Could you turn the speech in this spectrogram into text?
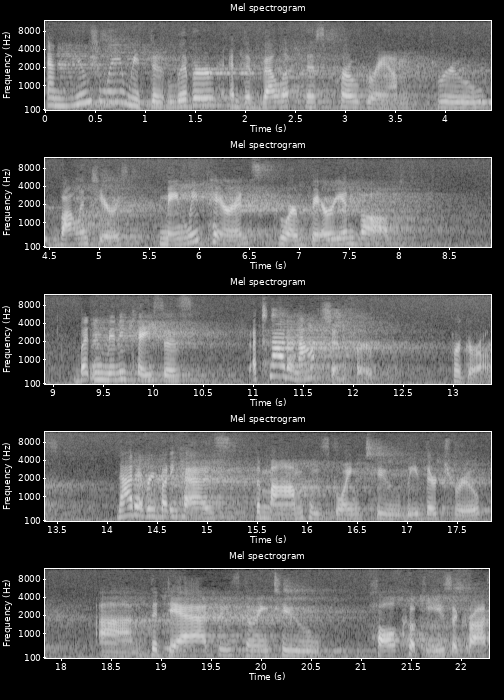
And usually we deliver and develop this program through volunteers, mainly parents who are very involved. But in many cases, that's not an option for, for girls. Not everybody has the mom who's going to lead their troop, um, the dad who's going to haul cookies across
